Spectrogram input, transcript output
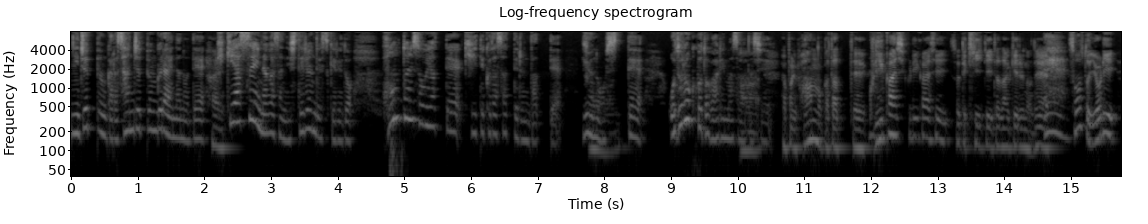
20分から30分ぐらいなので、はい聞きやすい長さにしてるんですけれど、本当にそうやって聞いてくださってるんだっていうのを知って、驚くことがあります、私。やっぱりファンの方って繰り返し繰り返しそうやって聞いていただけるので、ええそうするとより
